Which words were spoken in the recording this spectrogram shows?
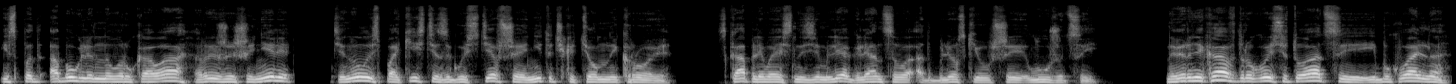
Из-под обугленного рукава рыжей шинели тянулась по кисти загустевшая ниточка темной крови скапливаясь на земле глянцево отблескивавшей лужицей. Наверняка в другой ситуации и буквально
